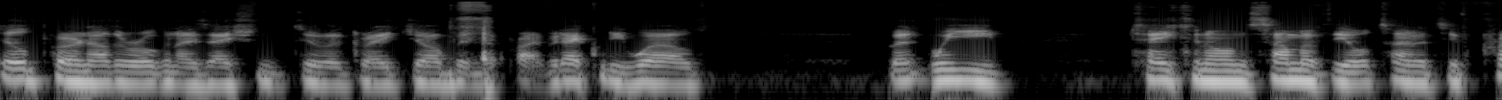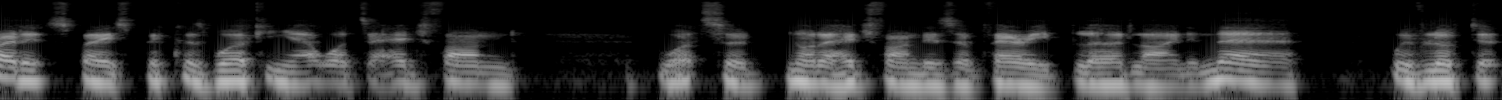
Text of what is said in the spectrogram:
ILPA and other organizations do a great job in the private equity world. But we taken on some of the alternative credit space because working out what's a hedge fund, what's a not a hedge fund is a very blurred line in there. We've looked at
